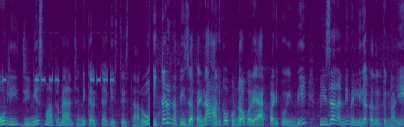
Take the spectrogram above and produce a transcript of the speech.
Only genius మాత్రమే ఆన్సర్ని కరెక్ట్గా గెస్ చేస్తారు. ఇక్కడున్న పిజ్జా పైన అనుకోకుండా ఒక ర్యాక్ పడిపోయింది. పిజ్జాలన్నీ మెల్లిగా కదులుతున్నాయి.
